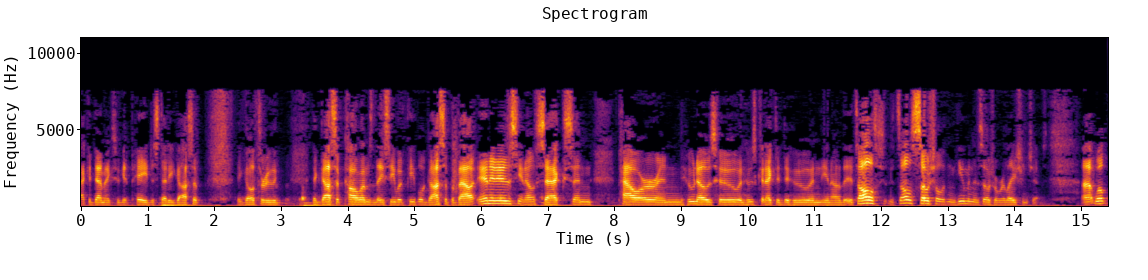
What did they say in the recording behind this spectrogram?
academics who get paid to study gossip. They go through the gossip columns and they see what people gossip about, and it is, you know, sex and power and who knows who and who's connected to who, and you know, it's all it's all social and human and social relationships. Uh, well,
